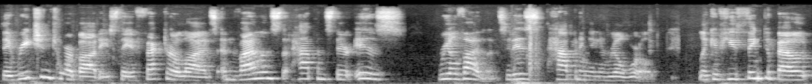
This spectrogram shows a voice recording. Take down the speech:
They reach into our bodies they affect our lives and violence that happens there is real violence. It is happening in the real world. Like if you think about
